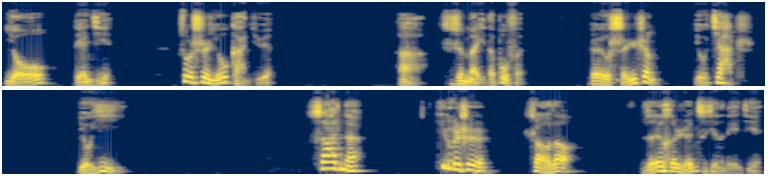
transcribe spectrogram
有连接，做事有感觉啊，这是美的部分，要有神圣、有价值、有意义。善呢，就是找到。人和人之间的连接，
